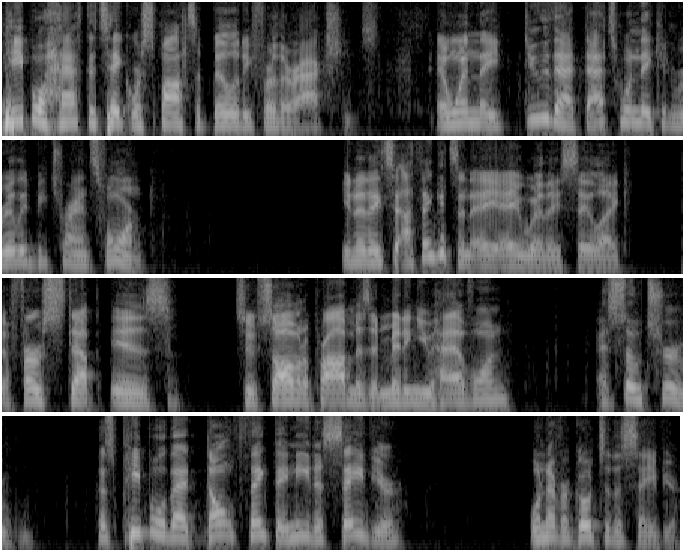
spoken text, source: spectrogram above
People have to take responsibility for their actions. And when they do that, that's when they can really be transformed. You know, they say, I think it's an AA where they say, like, the first step is to solving a problem is admitting you have one. That's so true. Because people that don't think they need a savior will never go to the savior.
